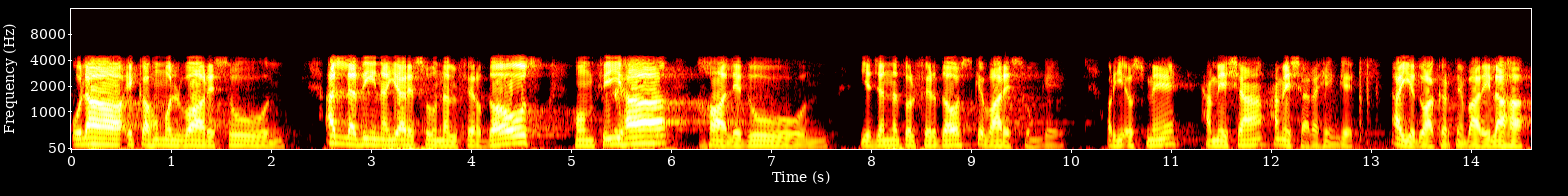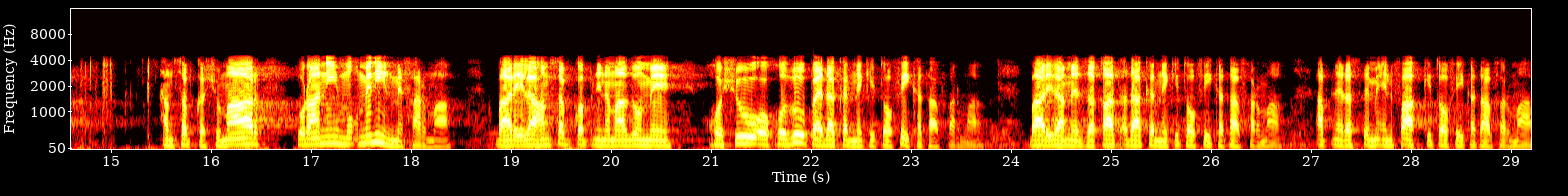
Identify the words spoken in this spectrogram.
اولئک هم الوارثون۔ الذین یرثون الفردوس هم فیها خالدون۔ یہ جنت الفردوس کے وارث ہوں گے۔ اور یہ اس میں ہمیشہ ہمیشہ رہیں گے۔ آئیے دعا کرتے ہیں، بار الہ، ہم سب کا شمار قرآنی مؤمنین میں فرما۔ بار الہ، ہم سب کو اپنی نمازوں میں خوشو و خضو پیدا کرنے کی توفیق عطا فرما۔ بار الہ میں زکوٰۃ ادا کرنے کی توفیق عطا فرما۔ اپنے رستے میں انفاق کی توفیق عطا فرما۔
